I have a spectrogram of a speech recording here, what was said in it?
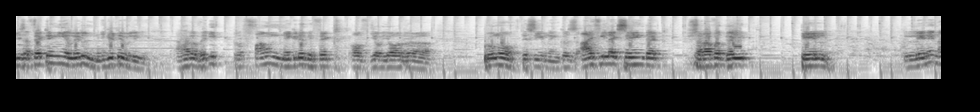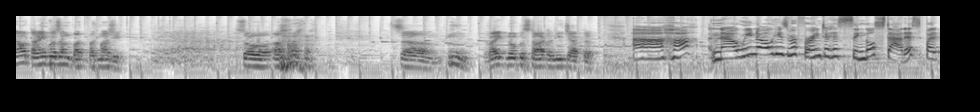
is affecting me a little negatively. I have a very profound negative effect of your your uh, promo this evening because I feel like saying that Sharafat Gayi Tel Lene now time for some bad- badmashi. So uh, it's uh, right note to start a new chapter. Uh huh. Now we know he's referring to his single status, but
